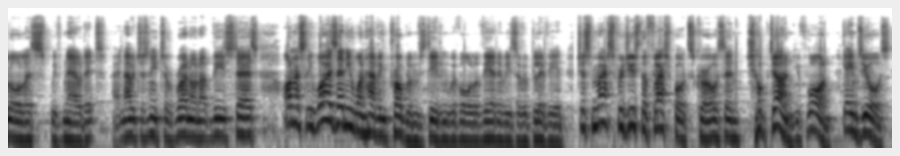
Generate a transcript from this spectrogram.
Flawless. We've nailed it. Right, now we just need to run on up these stairs. Honestly, why is anyone having problems dealing with all of the enemies of Oblivion? Just mass produce the flashbolt scrolls and job done. You've won. Game's yours.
